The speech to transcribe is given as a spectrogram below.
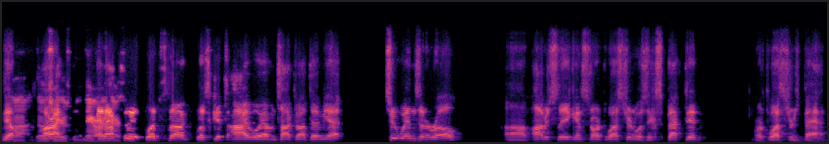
Yep. Uh, those All right. years when they are and there. actually, let's uh, let's get to Iowa. We haven't talked about them yet. Two wins in a row. Um, obviously, against Northwestern was expected. Northwestern's bad.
